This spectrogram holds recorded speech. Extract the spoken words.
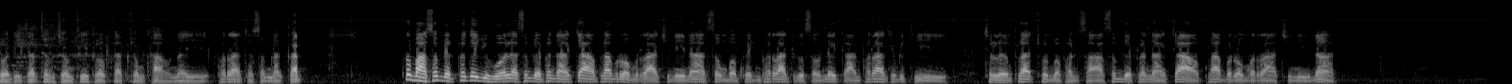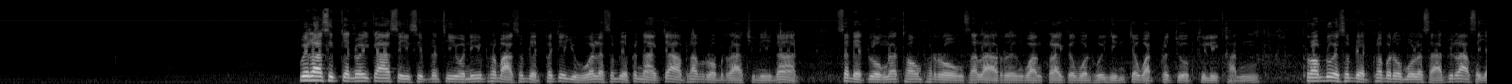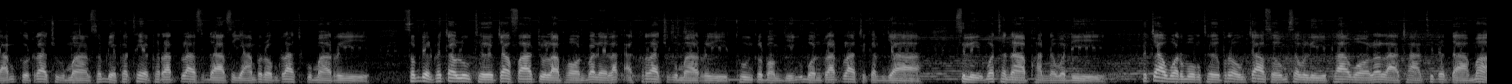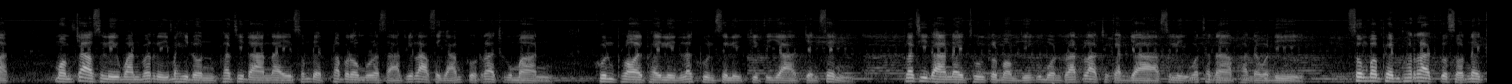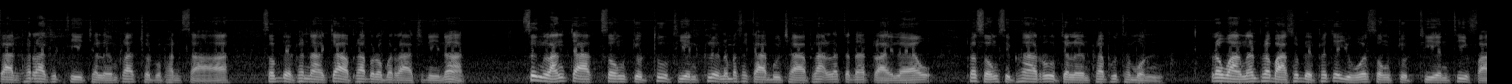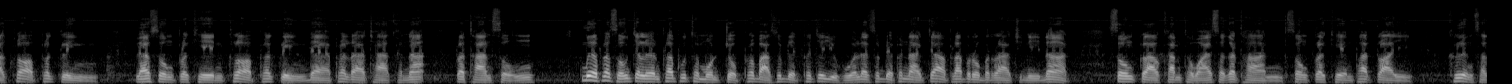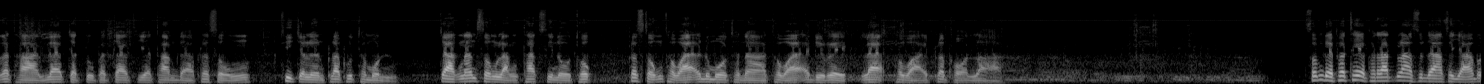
สวัสดีครับท่านผู้ชมที่เคารพครับชมข่าวในพระราชสำนักครับ พระบาทสมเด็จพระเจ้าอยู่หัวและสมเด็จพระนางเจ้าพระบรมราชินีนาถทรงบำเพ็ญพระราชกุศลในการพระราชพิธี เฉลิมพระชนมพรรษาสมเด็จพระนางเจ้าพระบรมราชินีนาถเวลา 17นาฬิกา40 นาทีวันนี้พระบาทสมเด็จพระเจ้าอยู่หัวและสมเด็จพระนางเจ้าพระบรมราชินีนาถเสด็จลงณท้องพระโรงศาลาเริงวังไกลกระวนหัวหินจังหวัดประจวบคีรีขันธ์ พร้อมด้วยสมเด็จพระบรมโอรสาธิราชสยามกุฎราชกุมาร สมเด็จพระเทพรัตนราชสุดาสยามบรมราชกุมารี สมเด็จพระเจ้าลูกเธอเจ้าฟ้าจุฬาภรณ์วลัยลักษณ์อัครราชกุมารี ทูลกระหม่อมหญิงอุบลรัตนราชกัญญา สิริวัฒนาพันนวดี พระเจ้าวรวงศ์เธอพระองค์เจ้าสมสวรี พระวรราชาธิดามาศหม่อมเจ้าสิริวัณวรีมหิดล พระธิดาในสมเด็จพระบรมโอรสาธิราชสยามกุฎราชกุมาร คุณพลอยไพลินและคุณสิริกิติยาเจนเส้นพระธิดาในทูลกระหม่อมหญิงอุบลรัตนราชกัญญาสิริวัฒนาพันนวดี ทรงบำเพ็ญพระราชกุศลในการพระราชพิธีเฉลิมพระชนมพรรษา สมเด็จพระนางเจ้าพระบรมราชินีนาถซึ่งหลังจากทรงจุดธูปเทียนเครื่องนมัสการบูชาพระรัตนตรัยแล้ว พระสงฆ์15 รูปเจริญพระพุทธมนต์ระหว่างนั้นพระบาทสมเด็จพระเจ้าอยู่หัวทรงจุดเทียนที่ฝาครอบพระกลิ่ง แล้วทรงประเคนครอบพระกลิ่งแด่พระราชาคณะประธานสงฆ์ เมื่อพระสงฆ์เจริญพระพุทธมนต์จบพระบาทสมเด็จพระเจ้าอยู่หัวและสมเด็จพระนางเจ้าพระบรมราชินีนาถทรงกล่าวคำถวายสังฆทาน ทรงประเคนผ้าไตร เครื่องสังฆทานและจตุปัจจัยทยธรรมแด่พระสงฆ์ที่เจริญพระพุทธมนต์จากนั้นทรงหลังทักษิโนทก พระสงฆ์ถวายอนุโมทนา ถวายอดิเรกและถวายพระพรลา สมเด็จพระเทพรัตนราชสุดาสยาม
